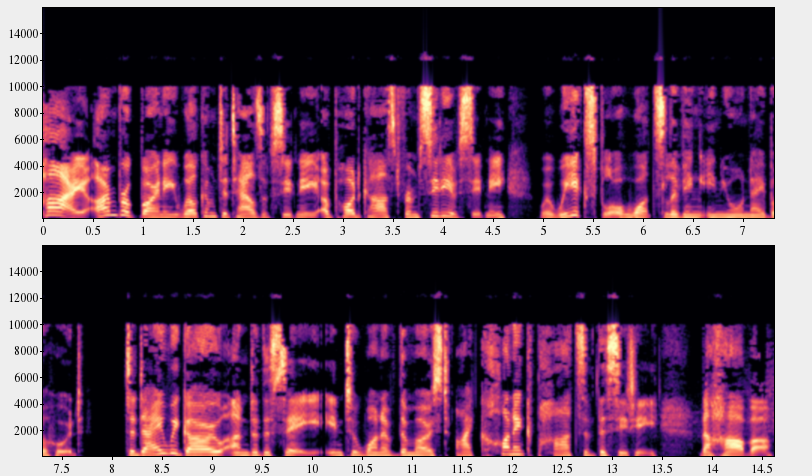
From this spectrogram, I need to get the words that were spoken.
Hi, I'm Brooke Boney. Welcome to Tales of Sydney, a podcast from City of Sydney where we explore what's living in your neighbourhood. Today we go under the sea into one of the most iconic parts of the city, the harbour.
